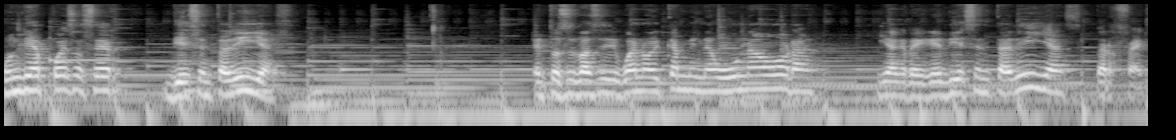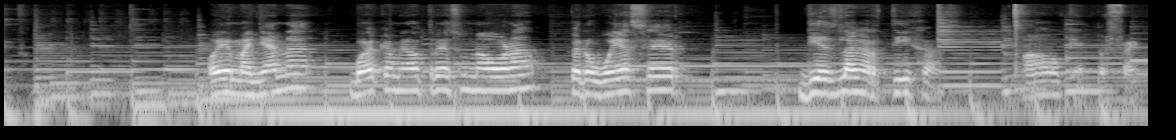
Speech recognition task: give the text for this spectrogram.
un día puedes hacer 10 sentadillas. Entonces vas a decir, bueno, hoy caminé una hora y agregué 10 sentadillas, perfecto. Oye, mañana voy a caminar otra vez una hora, pero voy a hacer 10 lagartijas. Ah, ok, perfecto.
